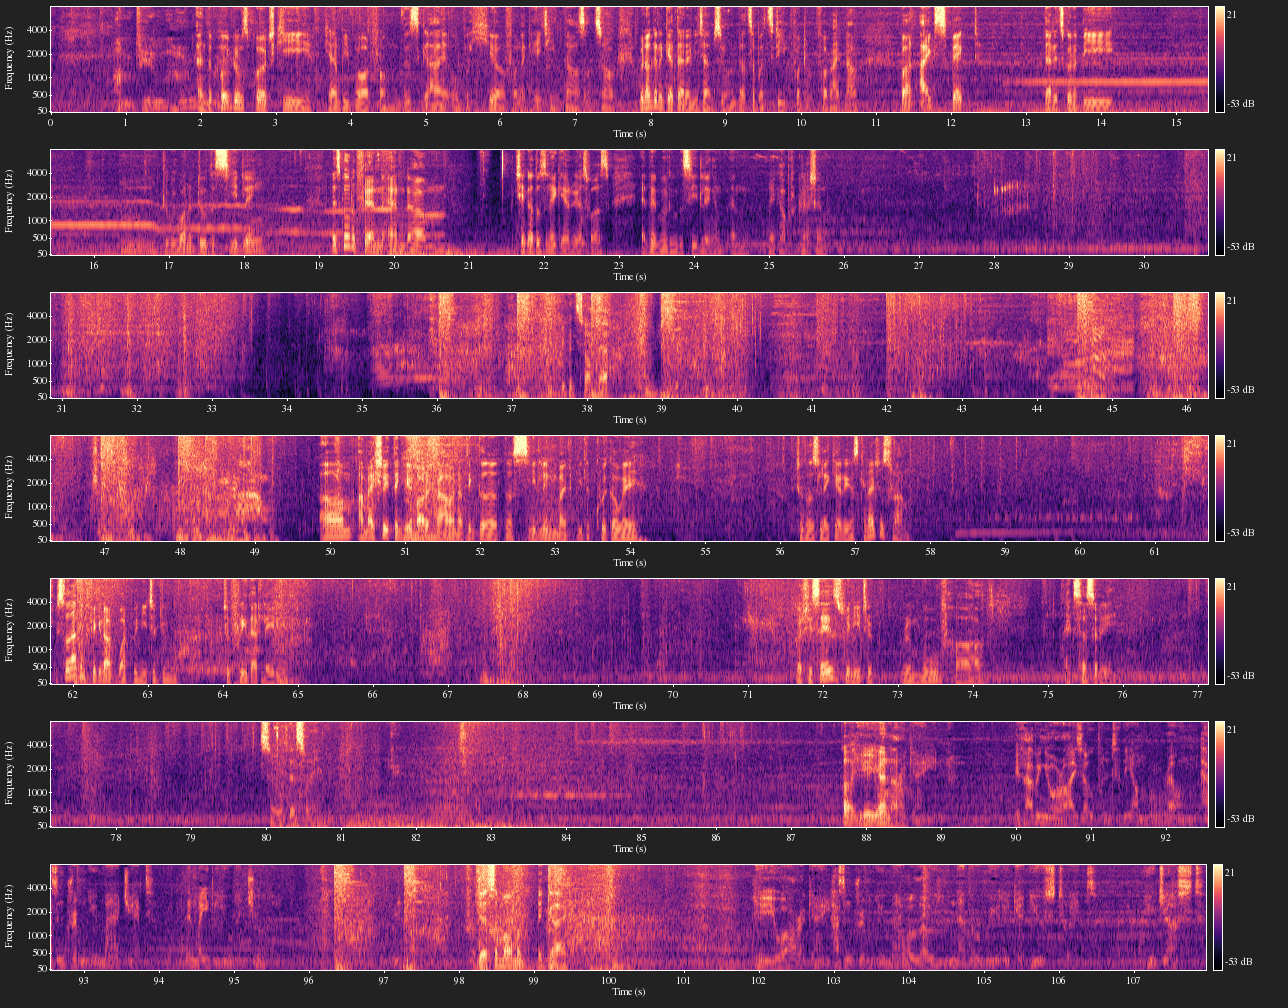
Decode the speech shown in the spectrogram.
And the Pilgrim's Perch key can be bought from this guy over here for like 18,000. So we're not going to get that anytime soon. That's a bit steep for, for right now. But I expect that it's going to be... Mm, do we want to do the seedling? Let's go to Fen and um, check out those lake areas first. And then we'll do the seedling and, and make our progression. Stop that. Um, I'm actually thinking about it now, and I think the, the seedling might be the quicker way to those lake areas. Can I just run? We still haven't figured out what we need to do to free that lady. Because she says we need to remove her accessory. So it this way. Oh, yeah, yeah, now. again. If having your eyes open to the Umbral Realm hasn't driven you mad yet, then maybe you'll endure. Just a moment, big guy. Here you are again. Hasn't driven you mad, although you never really get used to it. You just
